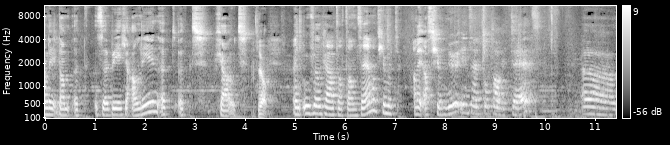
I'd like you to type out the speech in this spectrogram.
allee, dan het, ze wegen alleen het, het goud. ja, En hoeveel gaat dat dan zijn? Want je moet, allee, als je nu in zijn totaliteit ehm,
